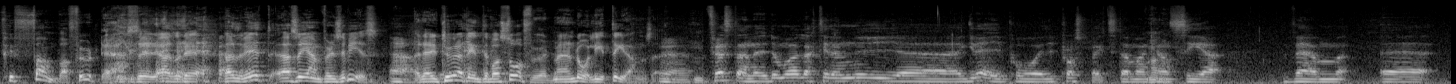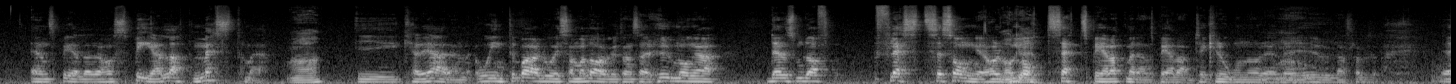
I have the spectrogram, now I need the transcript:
Fy fan vad fult det är. Alltså, det- alltså, det, alltså, det är alltså jämförelsevis. Ja. Det är tur att det inte var så fult, men ändå lite grann. Så här. Ja. Förresten, de har lagt till en ny eh, grej på Elite Prospects där man Ja. kan se vem eh, en spelare har spelat mest med Ja. i karriären. Och inte bara då i samma lag utan så här, hur många... Den som du har haft flest säsonger har du på Okej. något sätt spelat med den spelaren. Till Kronor eller i U-landslaget. Eh,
